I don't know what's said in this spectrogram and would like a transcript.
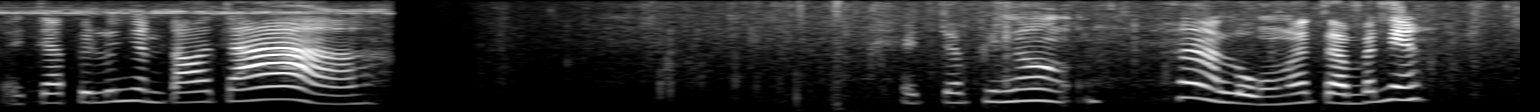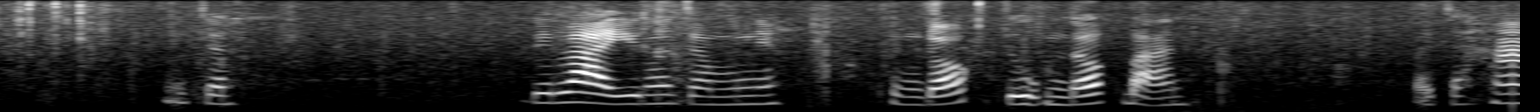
ไปจ้าไปลุ้นกันต่อจ้าไปจ้าพี่น้องห้าหลงนะจ๊ะปะเนี่ยนี่จ้ะ ได้ไล่อยู่นะจ๊ะมันเนี่ยถึงดอกจูมดอกบานไปจะห้า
